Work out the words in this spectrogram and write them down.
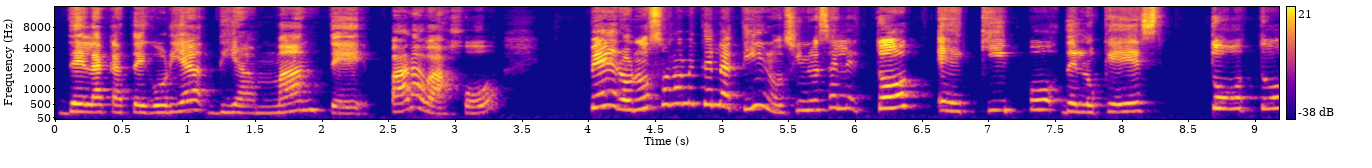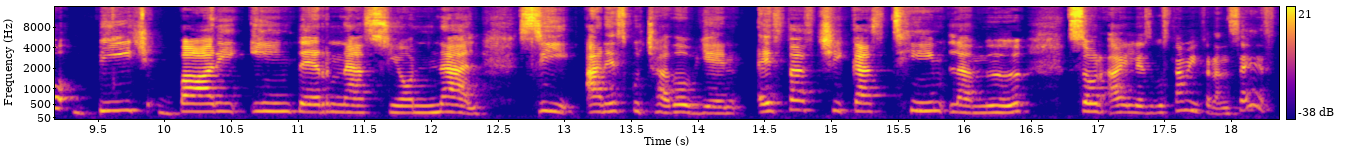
de la categoría diamante para abajo pero no solamente latino, sino es el top equipo de lo que es todo Beach Body Internacional. Sí, han escuchado bien. Estas chicas Team Lamour son, ay, les gusta mi francés.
